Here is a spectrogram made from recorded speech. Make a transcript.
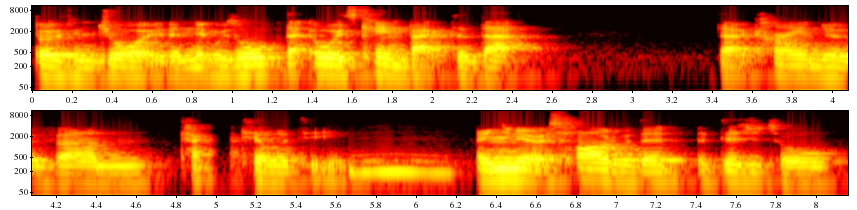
both enjoyed, and it was all that always came back to that that kind of um, tactility. Mm. And you know, it's hard with a, a digital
